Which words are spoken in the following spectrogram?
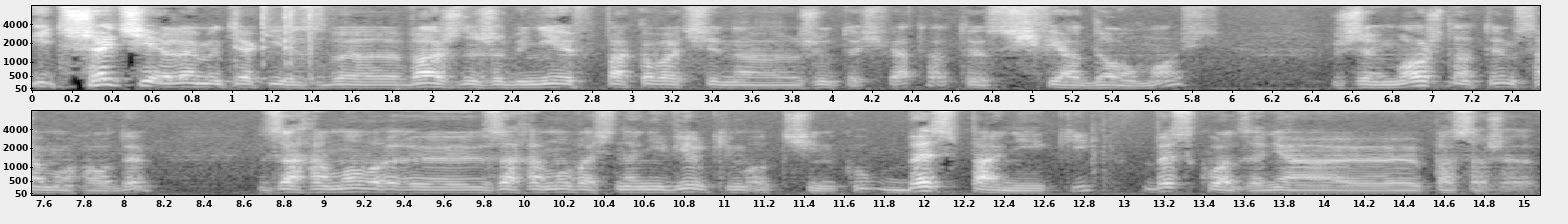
I trzeci element, jaki jest wa- ważny, żeby nie wpakować się na żółte światła, to jest świadomość, że można tym samochodem zahamowa- e, zahamować na niewielkim odcinku, bez paniki, bez kładzenia e, pasażerów.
